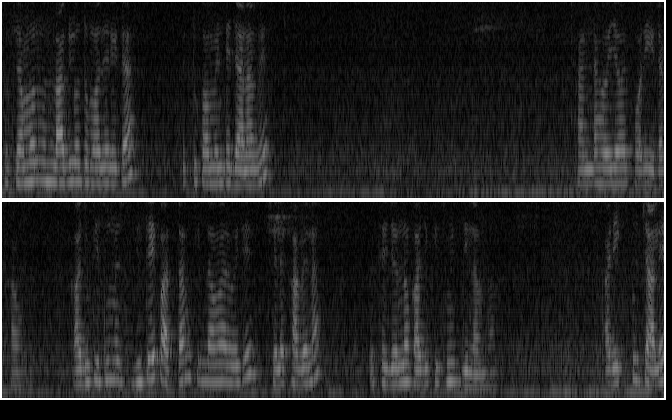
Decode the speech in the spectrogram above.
তো কেমন লাগল তোমাদের এটা, একটু কমেন্টে জানাবে। ঠান্ডা হয়ে যাওয়ার পরে এটা খাব কাজু কিশমিশ দিতেই পারতাম, কিন্তু আমার ওই যে ছেলে খাবে না, তো সেই জন্য কাজু কিশমিশ দিলাম না। আর একটু চালে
